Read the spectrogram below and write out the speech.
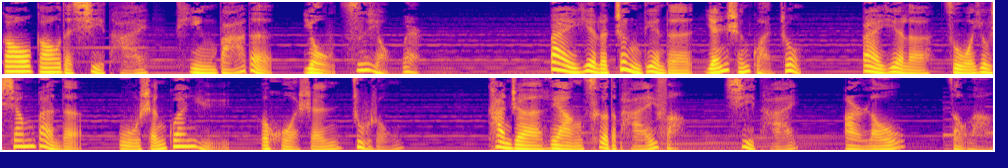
高高的戏台。挺拔的有滋有味儿。拜谒了正殿的岩神管仲，拜谒了左右相伴的武神关羽和火神祝融，看着两侧的牌坊、戏台、耳楼、走廊，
